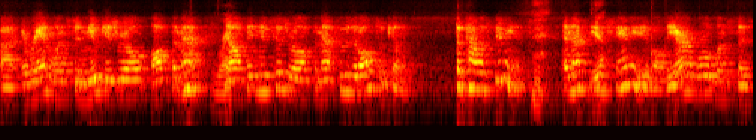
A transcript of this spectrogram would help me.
Uh, Iran wants to nuke Israel off the map. Right. Now, if it nukes Israel off the map, who is it also killing? The Palestinians. And that's the Yeah. insanity of all. The Arab world wants to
